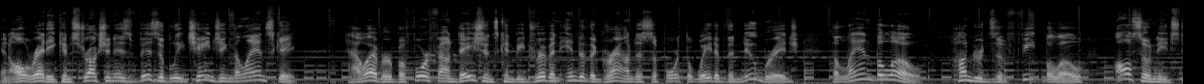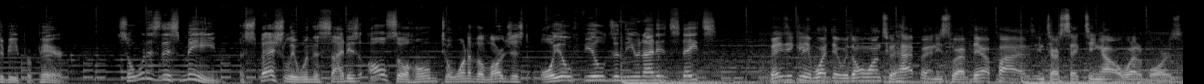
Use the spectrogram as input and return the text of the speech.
and already construction is visibly changing the landscape. However, before foundations can be driven into the ground to support the weight of the new bridge, the land below, hundreds of feet below, also needs to be prepared. So what does this mean, especially when the site is also home to one of the largest oil fields in the United States? Basically, what they don't want to happen is to have their piles intersecting our well bores.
